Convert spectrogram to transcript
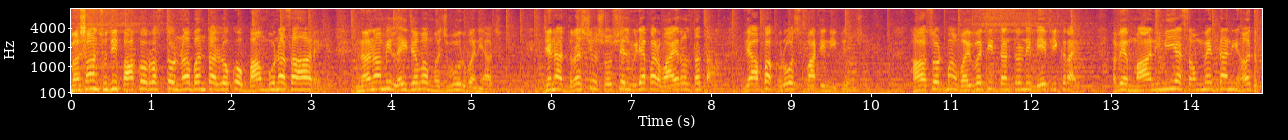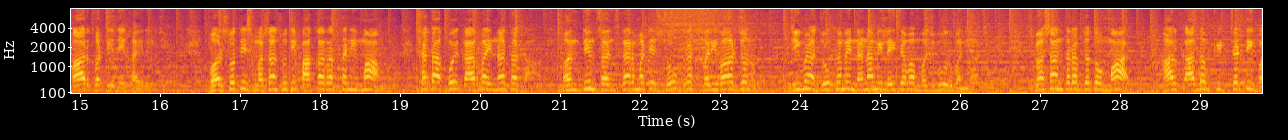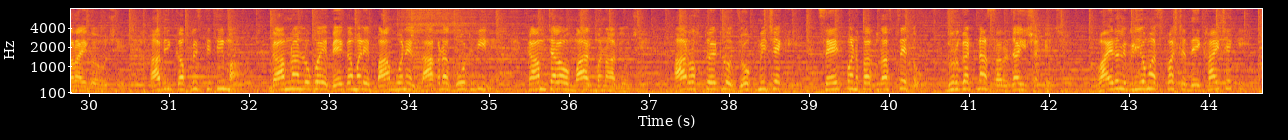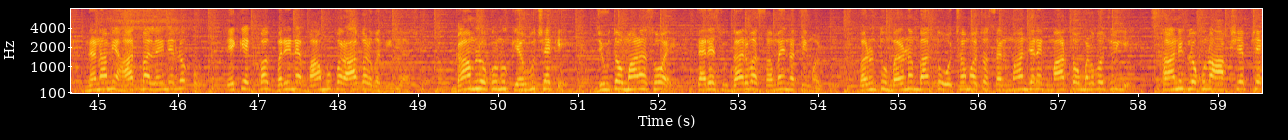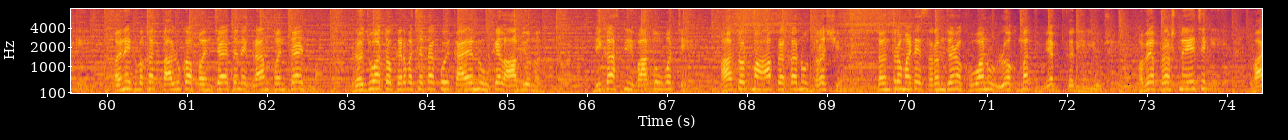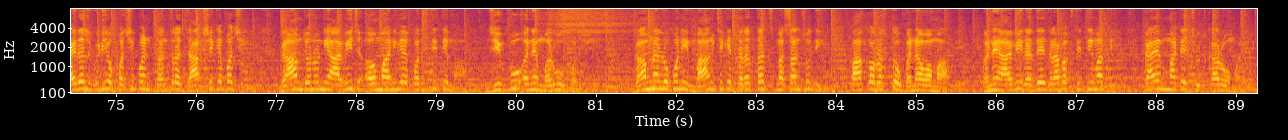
સ્મશાન સુધી પાકો રસ્તો ન બનતા લોકો બાંબુના સહારે નનામી લઈ જવા મજબૂર બન્યા છે. જેના દ્રશ્યો સોશિયલ મીડિયા પર વાયરલ થતા વ્યાપક રોષ ફાટી નીકળ્યો છે. હાસોટમાં વહીવટી તંત્રની બેફિકરાઈ હવે માનવીય સંવેદનાની હદ પાર કરતી દેખાઈ રહી છે. વર્ષોથી સ્મશાન સુધી પાકા રસ્તાની માંગ છતાં કોઈ કાર્યવાહી ન થતા અંતિમ સંસ્કાર માટે શોકગ્રસ્ત પરિવારજનો જીવના જોખમે નનામી લઈ જવા મજબૂર બન્યા છે. સ્મશાન તરફ જતો માર્ગ હાલ કાદવ કિચડથી ભરાઈ ગયો છે. આવી કપરી સ્થિતિમાં ગામના લોકોએ ભેગા મળી બાંબુ અને લાકડા ગોઠવીને કામ ચલાવ માર્ગ બનાવ્યો છે. આ રસ્તો એટલો જોખમી છે કે સહેજ પણ પગ લસશે તો દુર્ઘટના સર્જાઈ શકે છે. વાયરલ વિડીયોમાં સ્પષ્ટ દેખાય છે કે નનામી હાથમાં લઈને લોકો એક એક પગ ભરીને બાંબુ પર આગળ વધી રહ્યા છે. ગામ લોકોનું કહેવું છે કે જીવતો માણસ હોય ત્યારે સુધારવા સમય નથી મળતો. પરંતુ મરણ બાદ તો ઓછામાં ઓછો સન્માનજનક માર તો મળવો જોઈએ. સ્થાનિક લોકોનો આક્ષેપ છે કે અનેક વખત તાલુકા પંચાયત અને ગ્રામ પંચાયતમાં રજૂઆતો કરવા છતાં કોઈ કાયમી ઉકેલ આવ્યો નથી. વિકાસની વાતો વચ્ચે હાસોટમાં આ પ્રકારનું દ્રશ્ય તંત્ર માટે શરમજનક હોવાનું લોકમત વ્યક્ત કરી રહ્યું છે. હવે પ્રશ્ન એ છે કે વાયરલ વીડિયો પછી પણ તંત્ર જાગશે કે પછી? ગ્રામજનોની આવી જ અમાનવીય પરિસ્થિતિમાં જીવવું અને મરવું પડશે. ગામના લોકોની માંગ છે કે તરત જ સ્મશાન સુધી પાકો રસ્તો બનાવવામાં આવે અને આવી હૃદયદ્રાવક સ્થિતિમાંથી કાયમ માટે છુટકારો મળે.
